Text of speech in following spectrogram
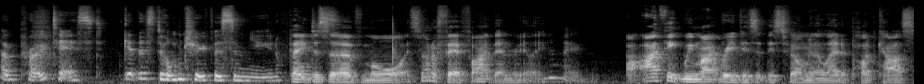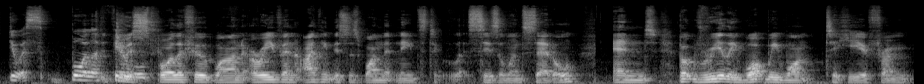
a protest. Get the stormtroopers some new uniforms. They deserve more. It's not a fair fight, then, really. No. I I think we might revisit this film in a later podcast. Do a spoiler Do a filled. spoiler filled one, or even I think this is one that needs to let sizzle and settle. And but really, what we want to hear from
